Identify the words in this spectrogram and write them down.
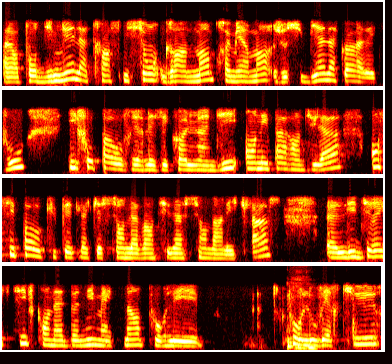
Alors, pour diminuer la transmission grandement, premièrement, je suis bien d'accord avec vous. Il faut pas ouvrir les écoles lundi. On n'est pas rendu là. On s'est pas occupé de la question de la ventilation dans les classes. Euh, les directives qu'on a données maintenant pour les pour l'ouverture,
